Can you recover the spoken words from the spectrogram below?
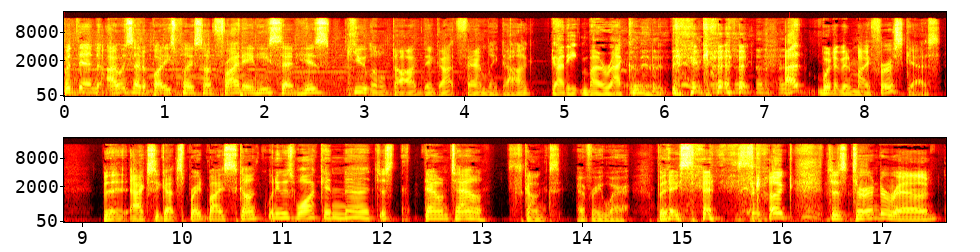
but then I was at a buddy's place on Friday, and he said his cute little dog they got, family dog, got eaten by a raccoon. that would have been my first guess. But it actually got sprayed by a skunk when he was walking uh, just downtown. Skunks everywhere. But they said skunk just turned around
